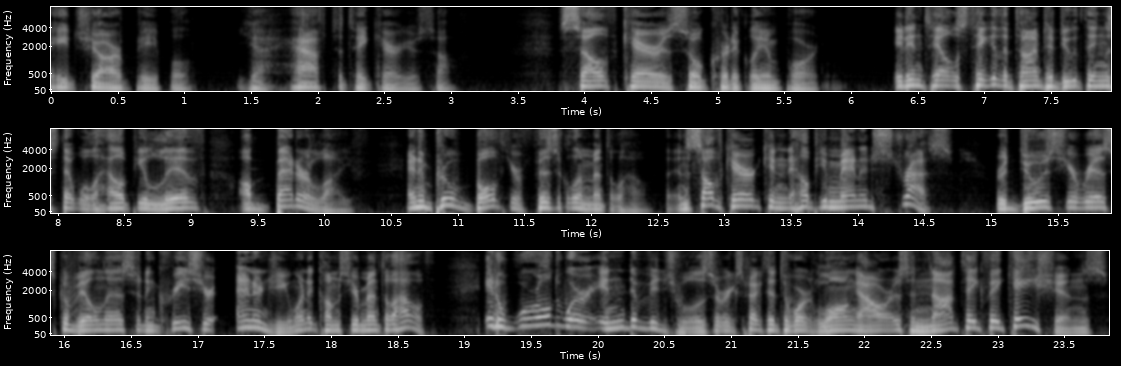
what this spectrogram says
HR people, you have to take care of yourself. Self care is so critically important. It entails taking the time to do things that will help you live a better life and improve both your physical and mental health. And self care can help you manage stress, reduce your risk of illness, and increase your energy when it comes to your mental health. In a world where individuals are expected to work long hours and not take vacations,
